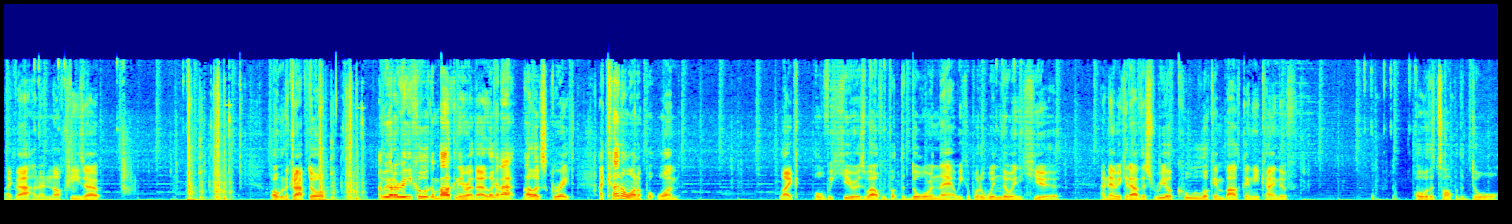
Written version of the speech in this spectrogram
Like that, and then knock these out. Open the trapdoor. And we got a really cool looking balcony right there. Look at that. That looks great. I kind of want to put one, like, over here as well. If we put the door in there, we could put a window in here. And then we could have this real cool looking balcony kind of over the top of the door,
